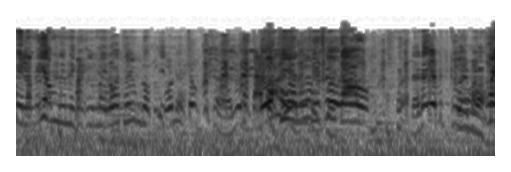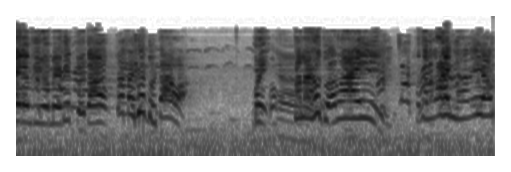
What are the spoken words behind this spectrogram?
Mày làm em thì mày. mày nói thế không được Tuấn này trông cả kia nữa. biết tuổi tao. Để các em biết cười mà. Mày làm gì mà mày biết tuổi tao? Thế mày biết tuổi tao à Mày à, thằng này hơn tuổi thằng này thằng anh thằng em.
